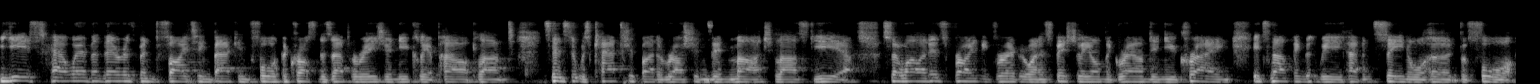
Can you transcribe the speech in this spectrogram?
Yes, however, there has been fighting back and forth across the Zaporizhia nuclear power plant since it was captured by the Russians in March last year. So while it is frightening for everyone, especially on the ground in Ukraine, it's nothing that we haven't seen or heard before.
